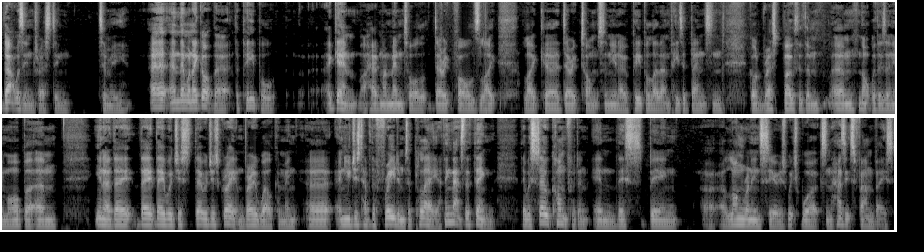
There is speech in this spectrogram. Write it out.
that was interesting to me. Uh, and then when I got there, the people. Again, I had my mentor Derek Fowlds, like like uh, Derek Thompson, you know, people like that, and Peter Benson. God rest both of them, um, not with us anymore. But um, you know they they they were just they were just great and very welcoming uh, and you just have the freedom to play. I think that's the thing. They were so confident in this being a, a long running series which works and has its fan base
